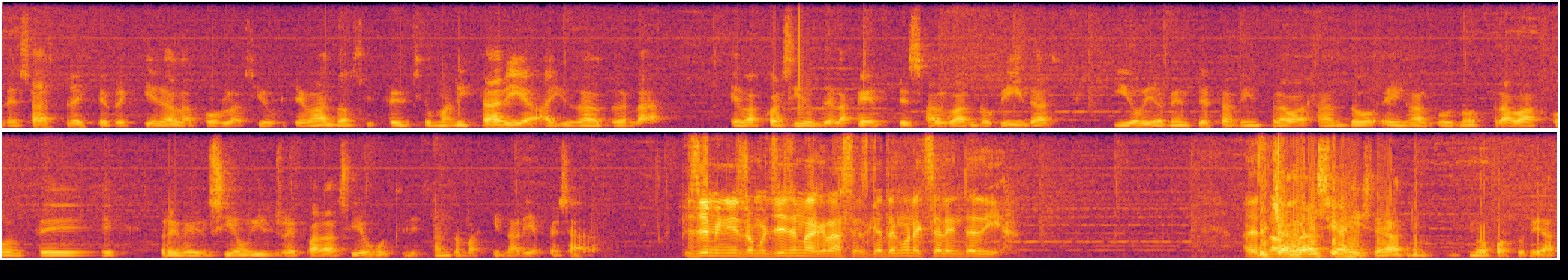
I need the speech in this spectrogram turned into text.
desastre que requiera la población, llevando asistencia humanitaria, ayudando en la evacuación de la gente, salvando vidas y obviamente también trabajando en algunos trabajos de prevención y reparación utilizando maquinaria pesada. Viceministro, muchísimas gracias. Que tenga un excelente día. Muchas gracias y será una oportunidad.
